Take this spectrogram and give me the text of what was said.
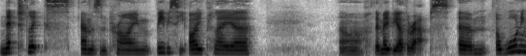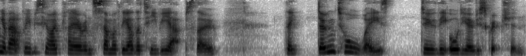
Netflix, Amazon Prime, BBC iPlayer. Ah, there may be other apps. Um, a warning about BBC iPlayer and some of the other TV apps, though. They don't always do the audio description.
